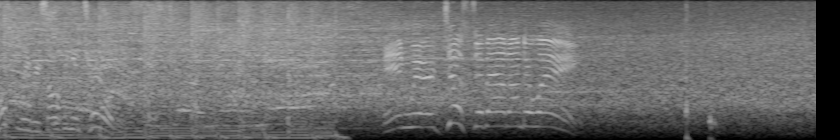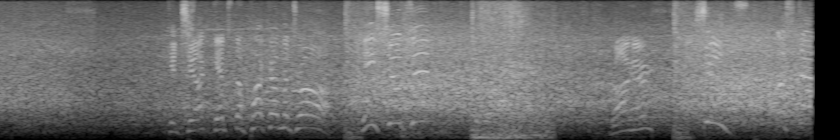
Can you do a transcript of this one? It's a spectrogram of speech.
hopefully resulting in turnovers. And we're just about underway. Tkachuk gets the puck on the draw. He shoots it. Pronger shoots. A stop.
